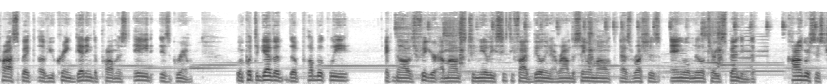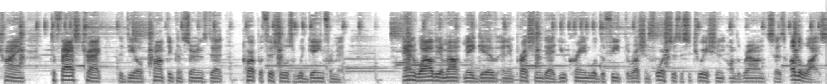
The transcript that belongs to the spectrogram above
prospect of Ukraine getting the promised aid is grim. When put together, the publicly acknowledged figure amounts to nearly 65 billion, around the same amount as Russia's annual military spending. The Congress is trying to fast track the deal, prompting concerns that corrupt officials would gain from it. And while the amount may give an impression that Ukraine will defeat the Russian forces, the situation on the ground says otherwise.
